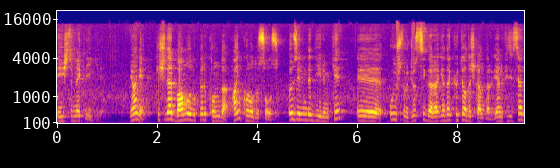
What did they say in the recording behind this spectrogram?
değiştirmekle ilgili. Yani kişiler bağımlı oldukları konuda hangi konu olursa olsun özelinde diyelim ki e, uyuşturucu, sigara ya da kötü alışkanlıklar yani fiziksel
